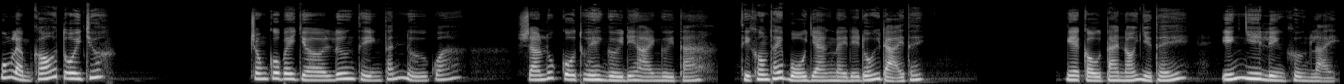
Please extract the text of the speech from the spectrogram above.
Muốn làm khó tôi chứ? Trong cô bây giờ lương thiện thánh nữ quá. Sao lúc cô thuê người đi hại người ta, Thì không thấy bộ dạng này để đối đại thế? Nghe cậu ta nói như thế, Yến Nhi liền khường lại.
